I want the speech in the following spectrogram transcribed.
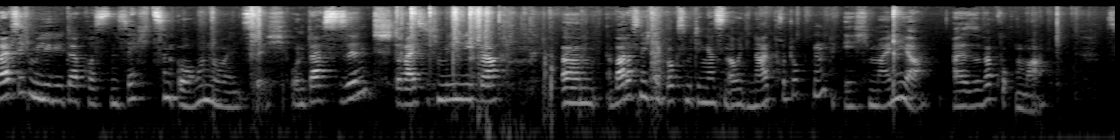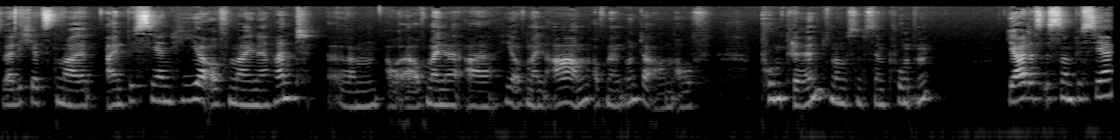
30 Milliliter kosten 16,90 Euro. Und das sind 30 Milliliter. Ähm, war das nicht die Box mit den ganzen Originalprodukten? Ich meine ja. Also wir gucken mal. Das werde ich jetzt mal ein bisschen hier auf meine Hand, ähm, auf meine, äh, hier auf meinen Arm, auf meinen Unterarm aufpumpen. Man muss ein bisschen pumpen. Ja, das ist so ein bisschen,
